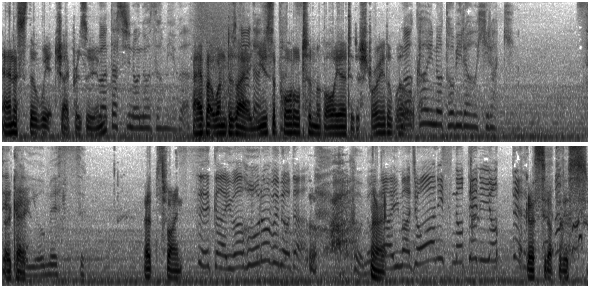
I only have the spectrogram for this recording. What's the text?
Anise the Witch, I presume. I have but one desire, use the portal to Mavolia to destroy the world. Okay. That's fine. Alright. Gotta sit up for this.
